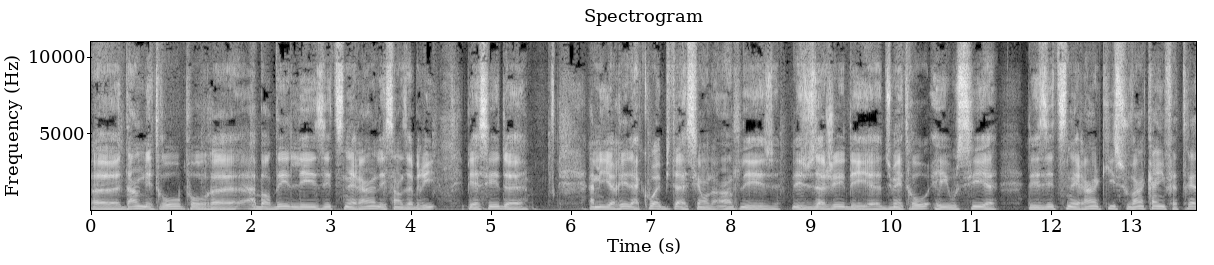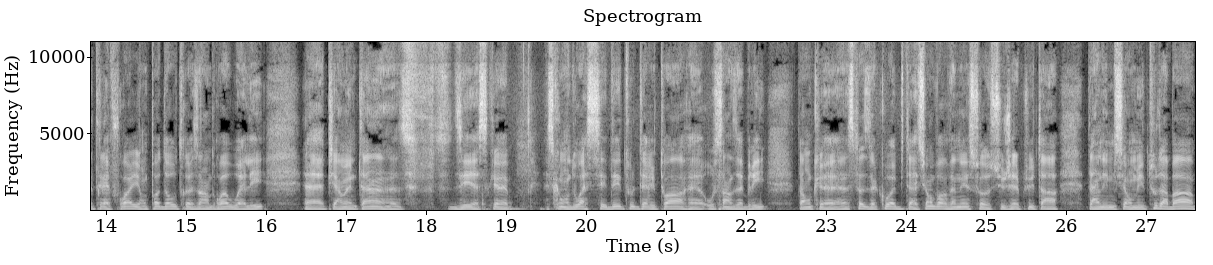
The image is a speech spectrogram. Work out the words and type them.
euh, dans le métro pour euh, aborder les itinérants, les sans-abri, puis essayer de améliorer la cohabitation entre les, usagers euh, du métro et aussi euh, les itinérants qui souvent quand il fait très très froid ils n'ont pas d'autres endroits où aller. Euh, puis en même temps tu dis est-ce que est-ce qu'on doit céder tout le territoire aux sans-abri? Donc une espèce de cohabitation. On va revenir sur le sujet plus tard dans l'émission. Mais tout d'abord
